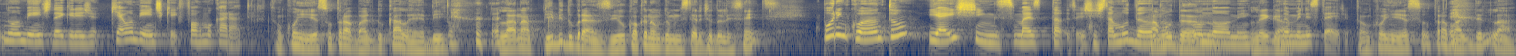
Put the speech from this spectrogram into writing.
no ambiente da igreja, que é o ambiente que forma o caráter. Então conheça o trabalho do Caleb, lá na PIB do Brasil. Qual é o nome do Ministério de Adolescentes? Por enquanto, e é Ixins, mas tá, a gente está mudando, tá mudando, o nome Legal. do ministério. Então conheça o trabalho dele lá.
